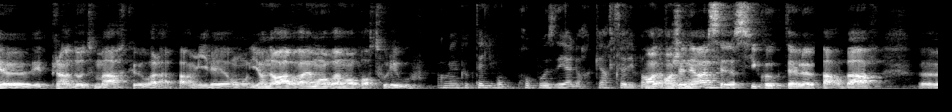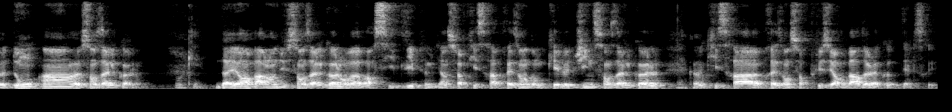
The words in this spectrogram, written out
et, plein d'autres marques. voilà, parmi les, il y en aura vraiment, vraiment pour tous les goûts. Combien de cocktails ils vont proposer à leur carte? Ça dépend. En, général, c'est six cocktails par bar, dont un sans alcool. Okay. D'ailleurs, en parlant du sans alcool, on va avoir Sidlip, bien sûr, qui sera présent, donc qui est le gin sans alcool, qui sera présent sur plusieurs bars de la Cocktail Street.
